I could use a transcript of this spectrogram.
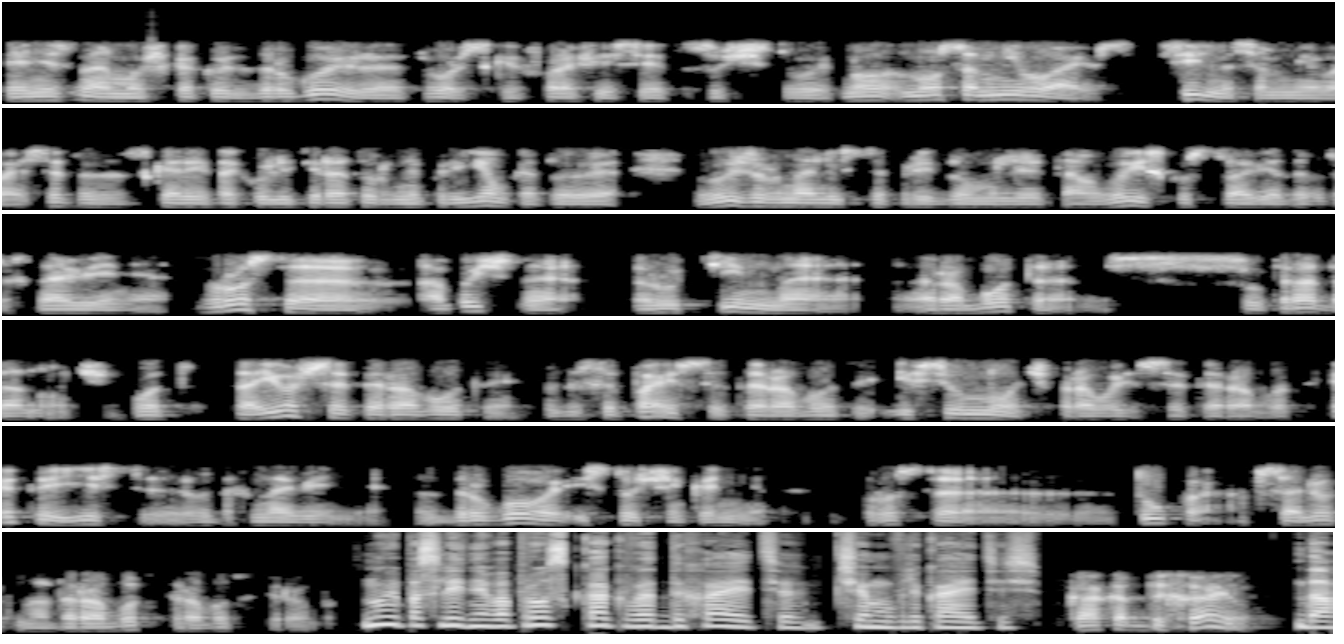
Я не знаю, может, какой-то другой э, творческой профессии это существует, но, но сомневаюсь, сильно сомневаюсь. Это скорее такой литературный прием, который вы, журналисты, придумали, там, вы, искусствоведы, вдохновения. Просто обычная рутинная работа с утра до ночи. Вот встаешь с этой работы, засыпаешь с этой работы и всю ночь проводишь с этой работой. Это и есть э, вдохновение. Другого источника нет. Просто э, тупо, абсолютно надо работать, работать и работать. Ну и последний вопрос. Как вы отдыхаете? Чем увлекаетесь? Как отдыхаю? Да.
